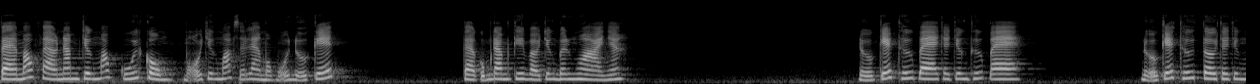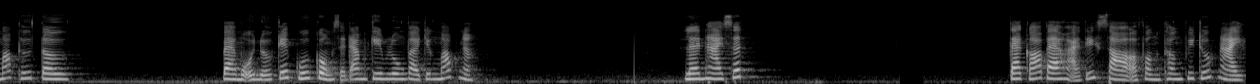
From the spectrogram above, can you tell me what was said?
và móc vào năm chân móc cuối cùng, mỗi chân móc sẽ là một mũi nửa kép. Và cũng đâm kim vào chân bên ngoài nha. Nửa kép thứ ba cho chân thứ ba. Nửa kép thứ tư cho chân móc thứ tư. Và mũi nửa kép cuối cùng sẽ đâm kim luôn vào chân móc nè. Lên hai xích. Ta có ba họa tiết sò ở phần thân phía trước này.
